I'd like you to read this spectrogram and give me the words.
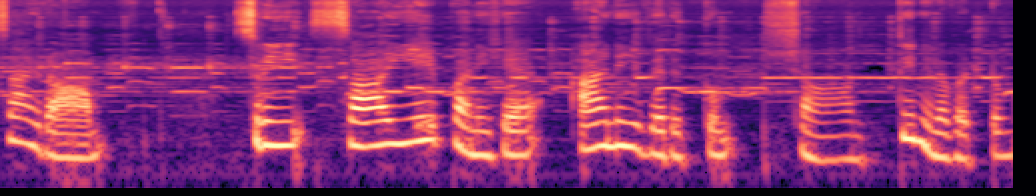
சாய்ராம். ஸ்ரீ சாயே பணிக அனைவருக்கும் சாந்தி நிலவட்டும்.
